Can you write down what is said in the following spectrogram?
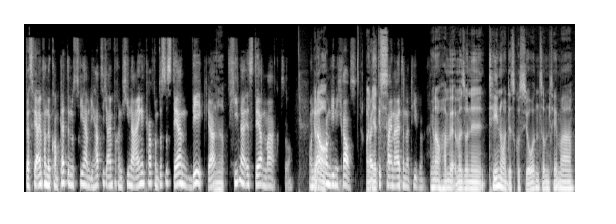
dass wir einfach eine komplette Industrie haben, die hat sich einfach in China eingekauft und das ist deren Weg, ja. ja. China ist deren Markt so. Und genau. da kommen die nicht raus, und weil jetzt, es gibt keine Alternative. Genau, haben wir immer so eine Tenor-Diskussion zum Thema,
